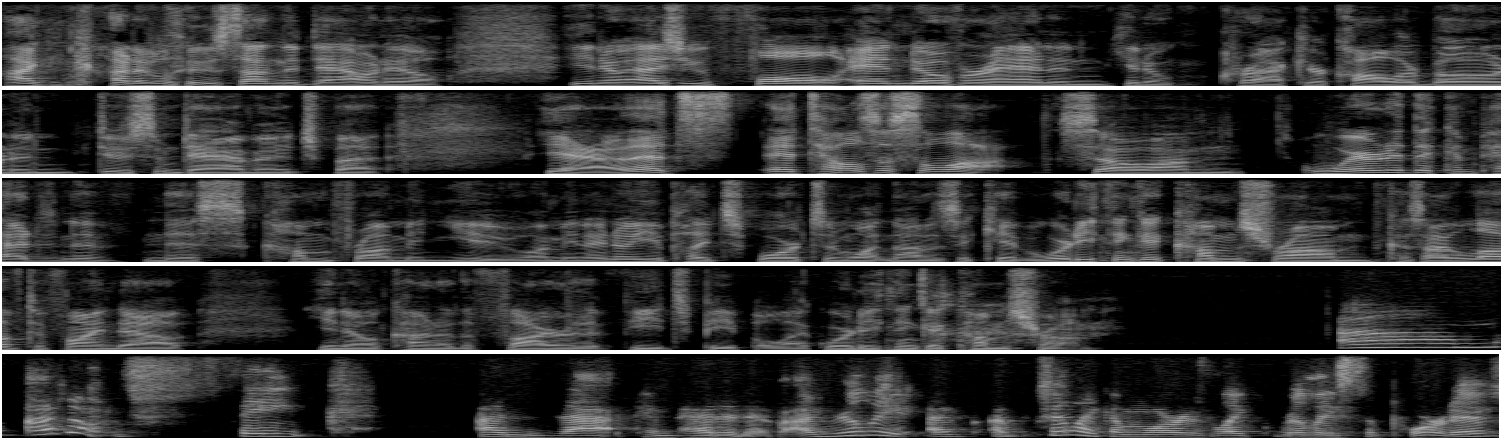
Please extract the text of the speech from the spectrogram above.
I can cut it loose on the downhill, you know, as you fall end over end and, you know, crack your collarbone and do some damage. But yeah, that's, it tells us a lot. So, um, where did the competitiveness come from in you? I mean, I know you played sports and whatnot as a kid, but where do you think it comes from? Because I love to find out, you know, kind of the fire that feeds people. Like, where do you think it comes from? Um, I don't think I'm that competitive. I'm really, I, I feel like I'm more like really supportive.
